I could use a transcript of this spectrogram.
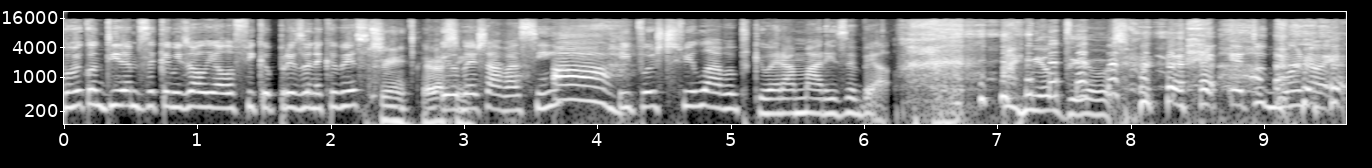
A ver quando tiramos a camisola e ela fica presa na cabeça? Sim, era Eu assim. deixava assim Ah. e depois desfilava, porque eu era a Mara Isabel. Ai meu Deus. É tudo bom, não é?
